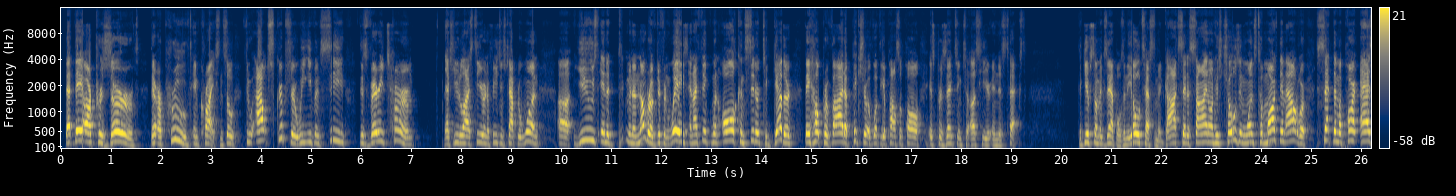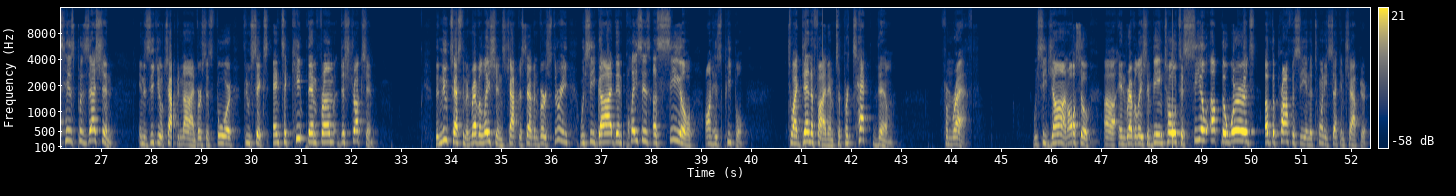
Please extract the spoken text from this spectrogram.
that they are preserved, they're approved in Christ. And so throughout Scripture, we even see this very term that's utilized here in Ephesians chapter 1 uh, used in a, in a number of different ways. And I think when all considered together, they help provide a picture of what the Apostle Paul is presenting to us here in this text. To give some examples, in the Old Testament, God set a sign on his chosen ones to mark them out or set them apart as his possession in Ezekiel chapter 9, verses 4 through 6, and to keep them from destruction. The New Testament, Revelations chapter 7, verse 3, we see God then places a seal on his people to identify them, to protect them from wrath. We see John also uh, in Revelation being told to seal up the words of the prophecy in the 22nd chapter.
